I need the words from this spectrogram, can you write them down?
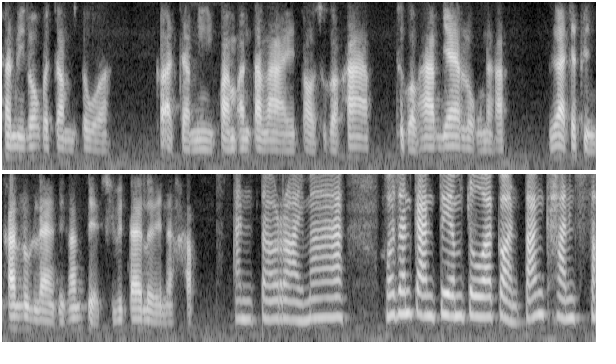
ถ้ามีโรคประจำตัว ก็อาจจะมีความอันตรายต่อสุขภาพ สุขภาพแย่ลงนะครับ หรืออาจจะถึงขั้นรุนแรงถึงขั้นเสียชีวิตได้เลยนะครับ อันตรายมาก เพราะฉะนั้นการเตรียมตัวก่อนตั้งครรภ์ส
